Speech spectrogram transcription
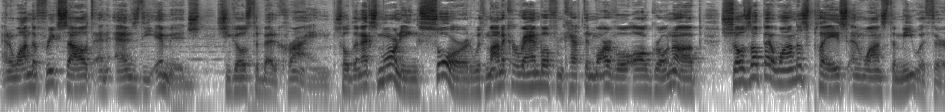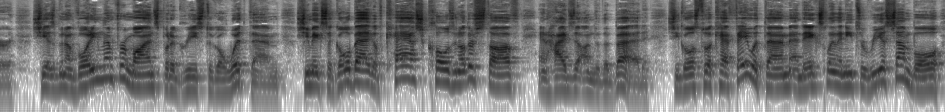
and Wanda freaks out and ends the image. She goes to bed crying. So the next morning, Sword, with Monica Rambeau from Captain Marvel all grown up, shows up at Wanda's place and wants to meet with her. She has been avoiding them for months but agrees to go with them. She makes a go bag of cash, clothes, and other stuff and hides it under the bed. She goes to a cafe with them and they explain they need to reassemble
